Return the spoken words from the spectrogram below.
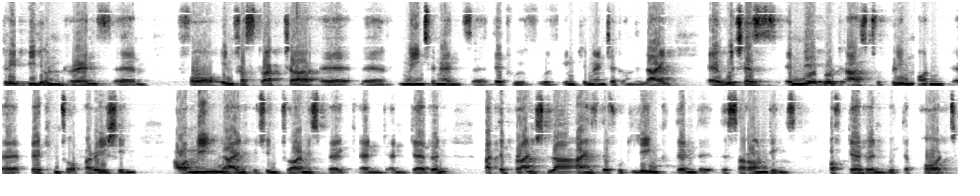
three billion rands. Um, for infrastructure uh, uh, maintenance uh, that we've, we've implemented on the line, which has enabled us to bring on back into operation our main line between Johannesburg and, and Durban, but the branch lines that would link then the, the surroundings of Durban with the port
